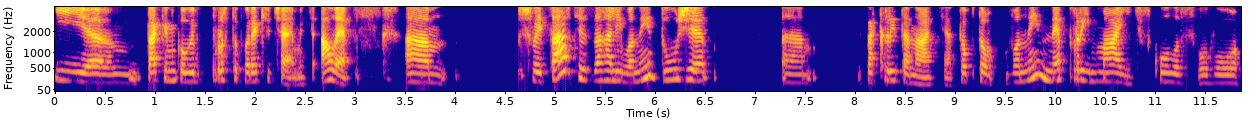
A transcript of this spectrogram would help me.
і ем, так інколи просто переключаємося. Але ем, швейцарці взагалі вони дуже ем, закрита нація. Тобто вони не приймають в коло свого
